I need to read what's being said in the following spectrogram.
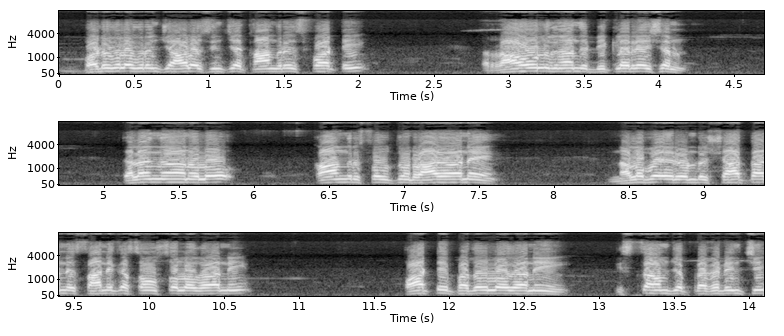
బడుగుల గురించి ఆలోచించే Congress party Rahul Gandhi declaration తెలంగాణలో కాంగ్రెస్ ప్రభుత్వం రాగానే నలభై రెండు శాతాన్ని స్థానిక సంస్థల్లో కానీ పార్టీ పదవుల్లో కానీ ఇస్తామని చెప్పి ప్రకటించి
